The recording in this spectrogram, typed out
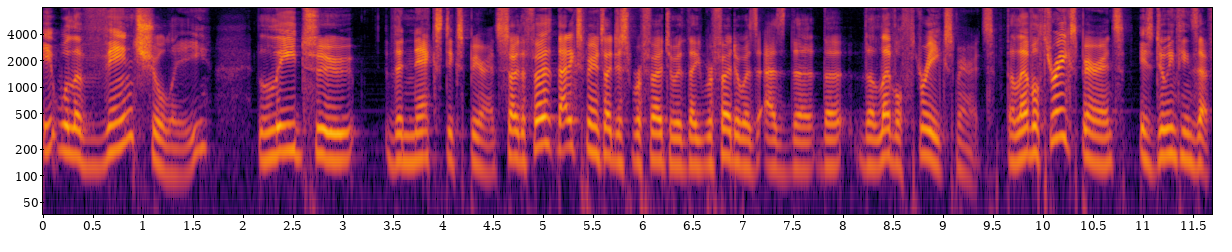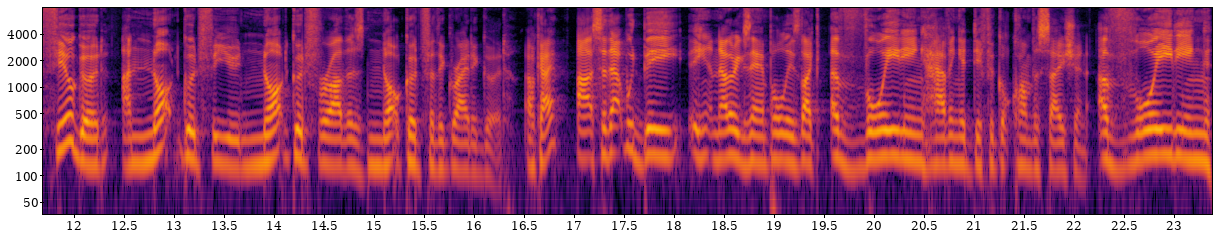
it will eventually lead to the next experience. So the first that experience I just referred to they refer to as as the the the level 3 experience. The level 3 experience is doing things that feel good, are not good for you, not good for others, not good for the greater good. Okay? Uh, so that would be another example is like avoiding having a difficult conversation, avoiding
